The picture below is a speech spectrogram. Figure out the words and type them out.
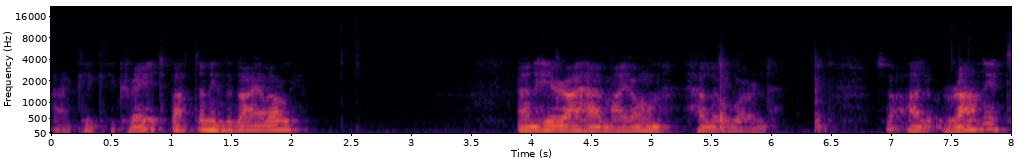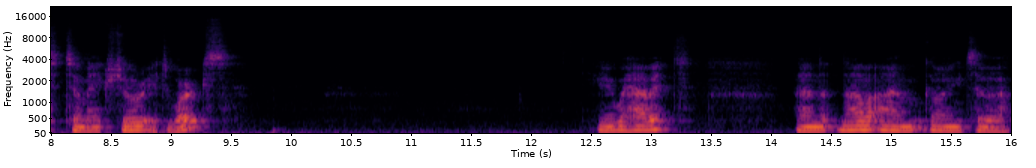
I click the create button in the dialog and here I have my own hello world. So I'll run it to make sure it works. Here we have it and now I'm going to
